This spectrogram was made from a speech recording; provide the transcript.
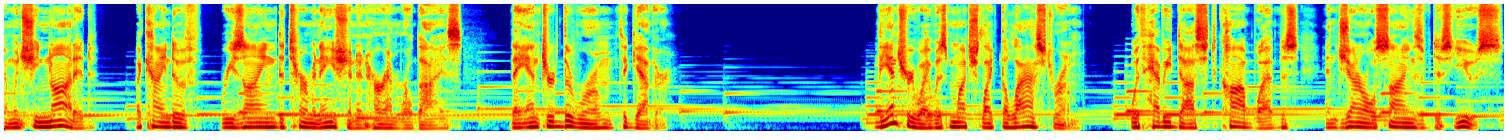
and when she nodded, a kind of resigned determination in her emerald eyes, they entered the room together. The entryway was much like the last room, with heavy dust, cobwebs, and general signs of disuse,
